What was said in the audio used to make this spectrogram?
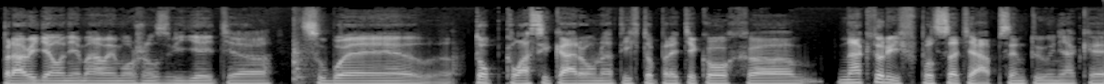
pravidelne máme možnosť vidieť uh, súboje top klasikárov na týchto pretekoch, uh, na ktorých v podstate absentujú nejaké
